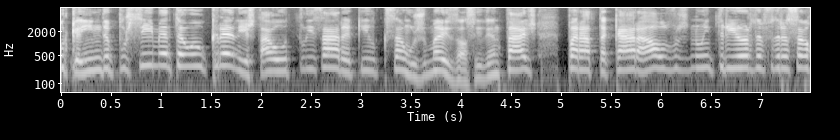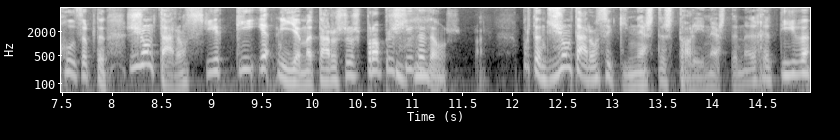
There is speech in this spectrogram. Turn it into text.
Porque ainda por cima então a Ucrânia está a utilizar aquilo que são os meios ocidentais para atacar alvos no interior da Federação Russa. Portanto, juntaram-se aqui e a matar os seus próprios uhum. cidadãos. Portanto, juntaram-se aqui nesta história e nesta narrativa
